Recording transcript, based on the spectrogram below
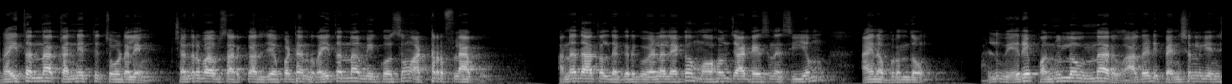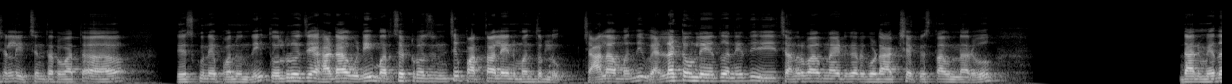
రైతన్న కన్నెత్తి చూడలేం. చంద్రబాబు సర్కారు చేపట్టిన రైతన్నా మీకోసం అట్టర్ ఫ్లాప్. అన్నదాతల దగ్గరకు వెళ్ళలేక మొహం చాటేసిన సీఎం ఆయన బృందం. వాళ్ళు వేరే పనుల్లో ఉన్నారు. ఆల్రెడీ పెన్షన్లు గెన్షన్లు ఇచ్చిన తర్వాత చేసుకునే పని ఉంది. తొలి రోజే హడావుడి మరుసటి రోజు నుంచి పర్తాలేని మంత్రులు. చాలామంది వెళ్ళటం లేదు అనేది చంద్రబాబు నాయుడు గారు కూడా ఆక్షేపిస్తూ ఉన్నారు. దాని మీద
